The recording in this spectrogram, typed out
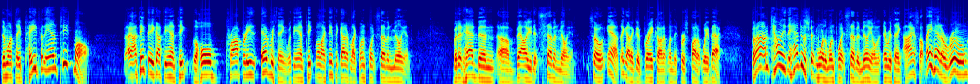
than what they paid for the antique mall. I think they got the antique, the whole property, everything with the antique mall. I think they got it for like 1.7 million, but it had been um, valued at 7 million. So yeah, they got a good break on it when they first bought it way back. But I'm telling you, they had to have spent more than 1.7 million on everything I saw. They had a room.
